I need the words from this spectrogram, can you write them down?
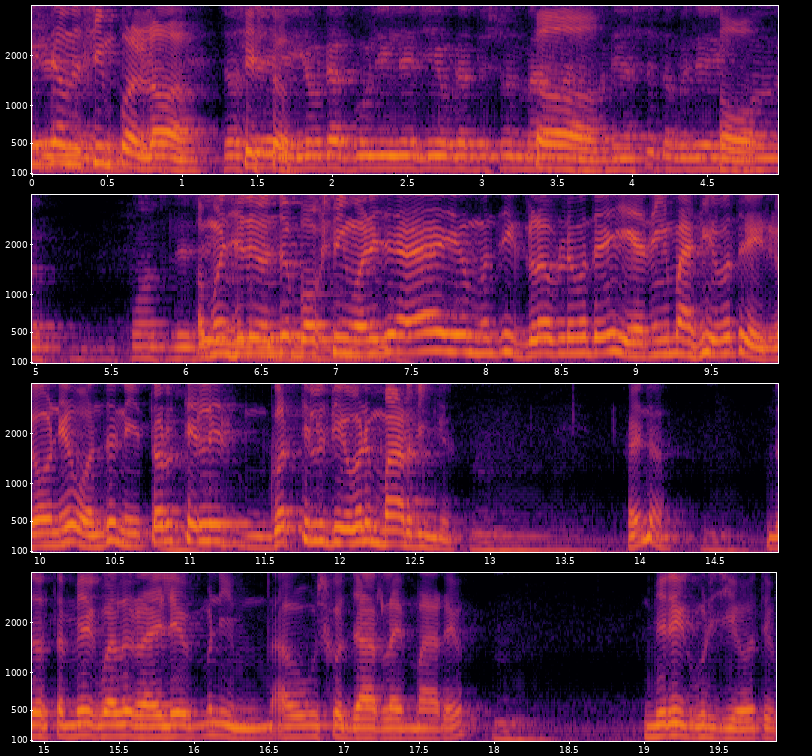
एकदम सिम्पल ल। त्यस्तो। एउटा गोलीले चाहिँ एउटा दुश्मन मान्छेले भन्छ बक्सिङ भने चाहिँ ए यो मान्छे ग्लभले मात्रै हेर्ने माथि मात्रै हिर्काउने हो भन्छ नि तर त्यसले गतिलो दियो भने मारिदिन्छ. होइन जस्तो मेघबहादुर राईले पनि अब उसको जारलाई मार्यो. मेरै गुरुजी हो त्यो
